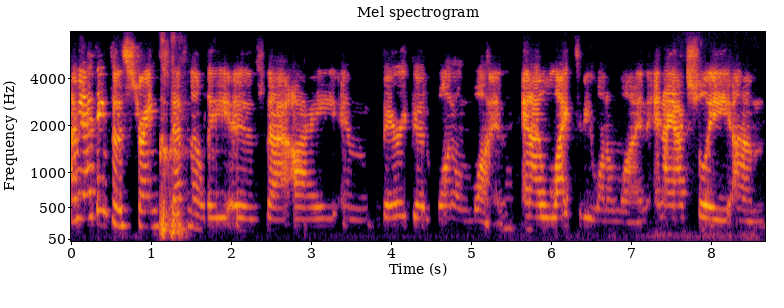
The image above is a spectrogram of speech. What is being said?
I mean, I think the strength definitely is that I am very good one-on-one, and I like to be one-on-one. And I actually, um,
